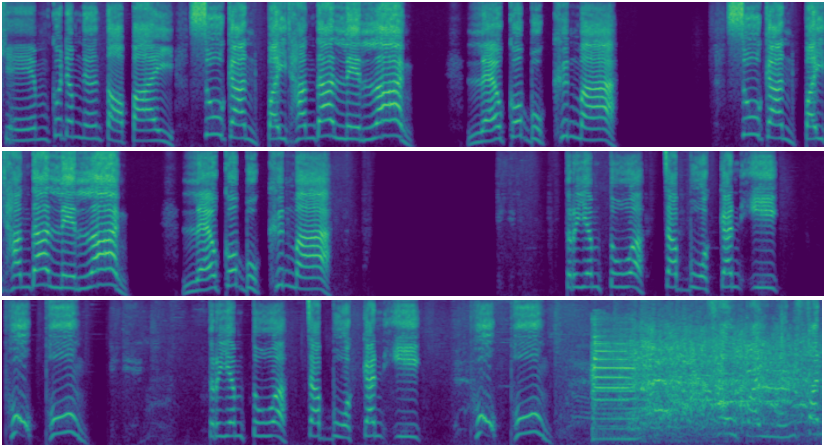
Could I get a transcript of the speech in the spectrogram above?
เกมก็ดำเนินต่อไป สู้กันไปทางด้านเลนล่าง แล้วก็บุกขึ้นมา สู้กันไปทางด้านเลนล่าง แล้วก็บุกขึ้นมา เตรียมตัวจะบวกกันอีก พุพุงเตรียมตัวจะบวกกันอีก พุพุงเข้าไปหมุนฟัน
